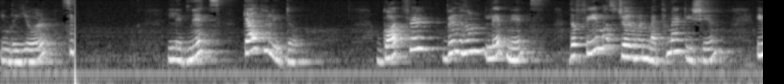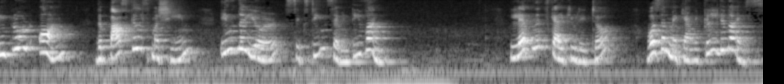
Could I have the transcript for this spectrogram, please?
in the year 6. Leibniz calculator. Gottfried Wilhelm Leibniz, the famous German mathematician, improved on the Pascal's machine in the year 1671. Leibniz calculator was a mechanical device.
